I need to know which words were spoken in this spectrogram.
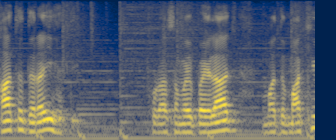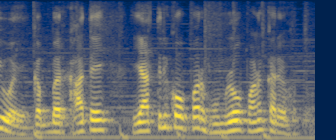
હાથ ધરાઈ હતી. થોડા સમય પહેલાં જ મધમાખીઓએ ગબ્બર ખાતે યાત્રિકો પર હુમલો પણ કર્યો હતો.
